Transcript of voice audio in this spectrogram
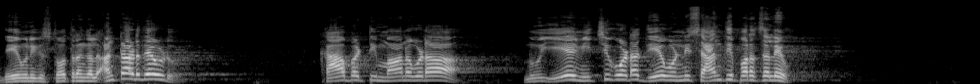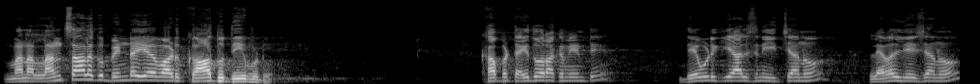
దేవునికి స్తోత్రం కలు అంటాడు దేవుడు. కాబట్టి మానవుడా నువ్వు ఏమిచ్చి కూడా దేవుణ్ణి శాంతిపరచలేవు. మన లంచాలకు బెండయ్యేవాడు కాదు దేవుడు. కాబట్టి ఐదో రకం ఏంటి? దేవుడికి ఇవ్వాల్సిన ఇచ్చాను లెవెల్ చేశాను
